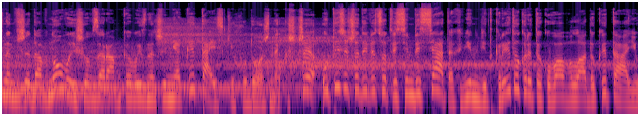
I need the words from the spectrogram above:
Художник вже давно вийшов за рамки визначення китайський художник. Ще у 1980-х він відкрито критикував владу Китаю.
